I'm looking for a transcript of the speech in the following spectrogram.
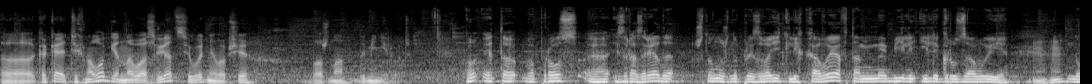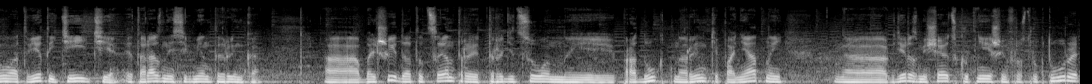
э, какая технология, на ваш взгляд, сегодня вообще должна доминировать? Ну, это вопрос э, из разряда, что нужно производить, легковые автомобили или грузовые. Мгм. Ну, ответы те и те. Это разные сегменты рынка. А большие дата-центры, традиционный продукт на рынке, понятный, э, где размещаются крупнейшие инфраструктуры,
